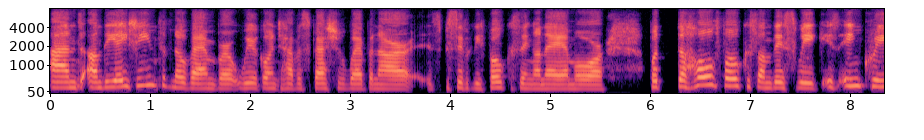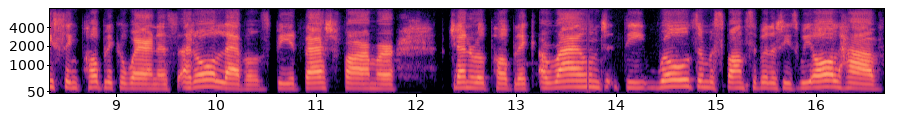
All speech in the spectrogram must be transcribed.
And on the 18th of November, we're going to have a special webinar specifically focusing on AMR. But the whole focus on this week is increasing public awareness at all levels, be it vet, farmer, general public around the roles and responsibilities we all have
